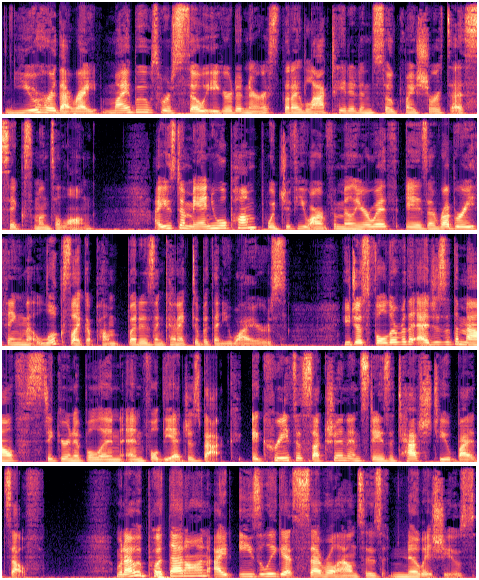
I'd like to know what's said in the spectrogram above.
You heard that right. My boobs were so eager to nurse that I lactated and soaked my shirts at six months along. I used a manual pump, which, if you aren't familiar with, is a rubbery thing that looks like a pump but isn't connected with any wires. You just fold over the edges of the mouth, stick your nipple in, and fold the edges back. It creates a suction and stays attached to you by itself. When I would put that on, I'd easily get several ounces, no issues.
